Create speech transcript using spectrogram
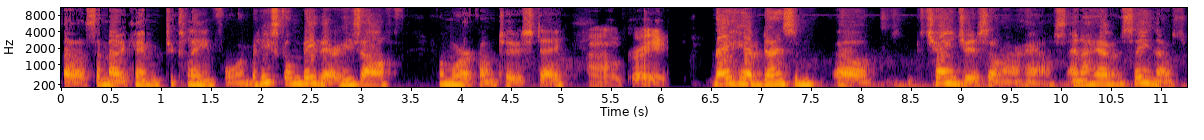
uh, somebody came to clean for him. But he's going to be there. He's off from work on Tuesday. Oh, great. They have done some uh, changes on our house, and I haven't seen those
